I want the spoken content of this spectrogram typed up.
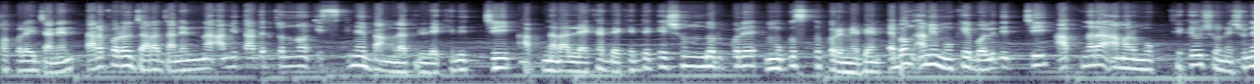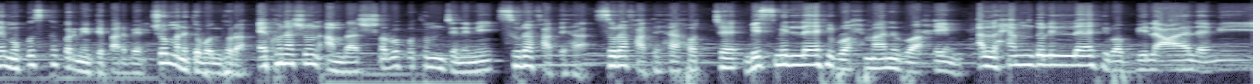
সকলেই জানেন। তারপরেও যারা জানেন না, আমি তাদের জন্য স্ক্রিনে বাংলাতে লিখে দিচ্ছি। আপনারা লেখা দেখে দেখে সুন্দর করে মুখস্থ করে নেবেন এবং আমি মুখে বলে দিচ্ছি, আপনারা আমার মুখ থেকেও শুনে শুনে মুখস্থ করে নিতে পারবেন। সম্মানিত বন্ধুরা, এখন আসুন আমরা সর্বপ্রথম জেনে নিই সুরা ফাতেহা। সুরা ফাতেহা হচ্ছে বিসমিল্লাহ রহমান রাহিম, আলহামদুলিল্লাহ রব্বিল আলামিন।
